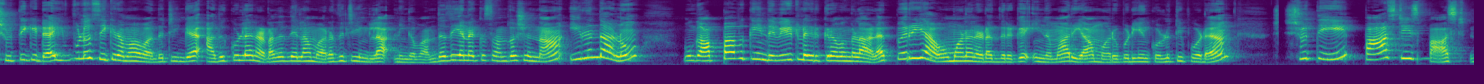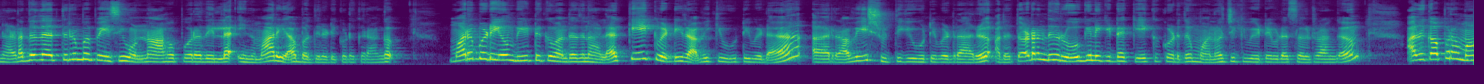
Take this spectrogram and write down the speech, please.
ஸ்ருதி கிட்ட இவ்வளோ சீக்கிரமாக வந்துட்டீங்க. அதுக்குள்ளே நடந்ததெல்லாம் மறந்துட்டீங்களா? நீங்கள் வந்தது எனக்கு சந்தோஷம்தான். இருந்தாலும் உங்கள் அப்பாவுக்கு இந்த வீட்டில் இருக்கிறவங்களால பெரிய அவமானம் நடந்திருக்கு. இந்த மாதிரியா? மறுபடியும் கொளுத்தி போட. ஸ்ருதி பாஸ்ட் இஸ் பாஸ்ட் நடந்ததை திரும்ப பேசி ஒன்றும் ஆக போகிறது இல்லை இந்த மாதிரியா பதிலடி கொடுக்குறாங்க. மறுபடியும் வீட்டுக்கு வந்ததுனால கேக் வெட்டி ரவிக்கு ஊட்டி விட ரவி ஸ்ருதிக்கு ஊட்டி விடுறாரு. அதை தொடர்ந்து ரோகிணி கிட்ட கேக்கு கொடுத்து மனோஜுக்கு வீட்டை விட சொல்கிறாங்க அதுக்கப்புறமா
